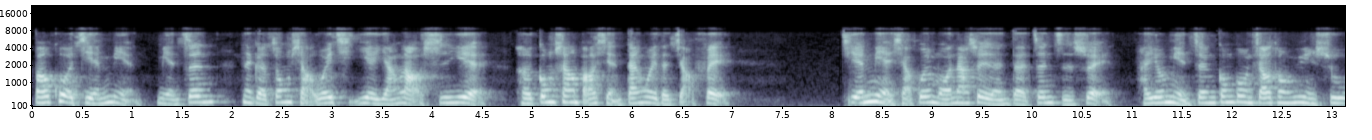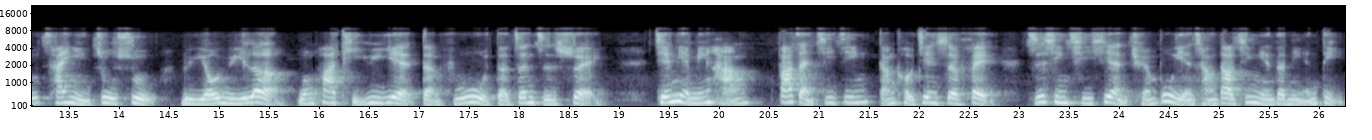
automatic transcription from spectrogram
包括减免免征。那个中小微企业养老、失业和工伤保险单位的缴费，减免小规模纳税人的增值税，还有免征公共交通运输、餐饮住宿、旅游娱乐、文化体育业等服务的增值税，减免民航发展基金、港口建设费，执行期限全部延长到今年的年底。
